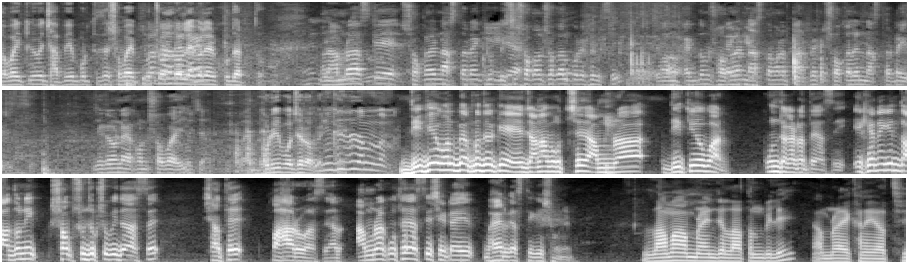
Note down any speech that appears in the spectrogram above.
সবাই কীভাবে ঝাঁপিয়ে পড়তেছে সবাই প্রচণ্ড লেভেলের ক্ষুধার্ত। মানে আমরা আজকে সকালের নাস্তাটা একটু বেশি সকাল সকাল করে ফেলছি এবং একদম সকালের নাস্তা মানে পারফেক্ট সকালের নাস্তাটাই হচ্ছে। যে কারণে এখন সবাই ভুরি বোঝের দ্বিতীয় গল্পে আপনাদেরকে জানাব হচ্ছে আমরা দ্বিতীয়বার কোন জায়গাটাতে আছি। এখানে কিন্তু আধুনিক সব সুযোগ সুবিধা আছে সাথে পাহাড়ও আছে। আর আমরা কোথায় আছি সেটাই ভাইয়ের কাছ থেকে শুনেন। লামা আমরা এঞ্জেল লাতনবিলি আমরা এখানে যাচ্ছি।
